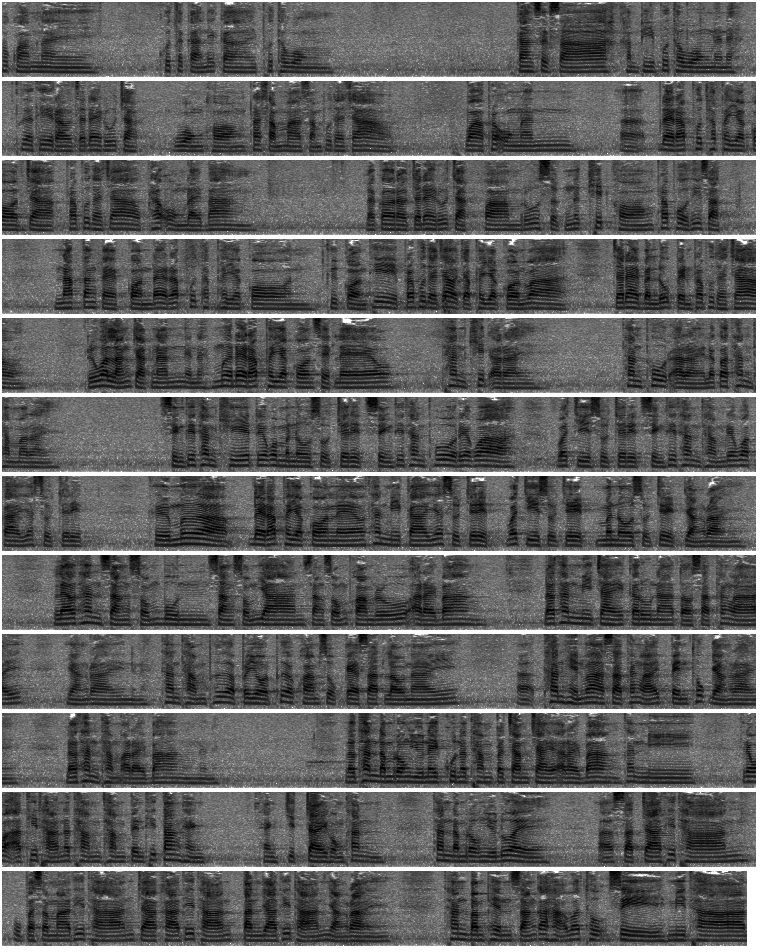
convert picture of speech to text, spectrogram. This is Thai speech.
ข้อความในคุตการนิกายพุทธวงศ์การศึกษาคำพีพุทธวงศ์เนี่ยนะเพื่อที่เราจะได้รู้จักวงของพระสัมมาสัมพุทธเจ้า ว่าพระองค์นั้นได้รับพุทธพยากรจากพระพุทธเจ้าพระองค์ใดบ้าง แล้วก็เราจะได้รู้จักความรู้สึกนึกคิดของพระโพธิสัตว์นับตั้งแต่ก่อนได้รับพุทธพยากร คือก่อนที่พระพุทธเจ้าจะพยากรว่า จะได้บรรลุเป็นพระพุทธเจ้า หรือว่าหลังจากนั้นเนี่ยนะเมื่อได้รับพยากรณ์เสร็จแล้ว ท่านคิดอะไร ท่านพูดอะไรแล้วก็ท่านทำอะไร สิ่งที่ท่านคิดเรียกว่ามโนสุจริต สิ่งที่ท่านพูดเรียกว่าวจีสุจริต สิ่งที่ท่านทำเรียกว่ากายสุจริต คือเมื่อได้รับพยากรณ์แล้ว ท่านมีกายสุจริต วจีสุจริต มโนสุจริตอย่างไร แล้วท่านสั่งสมบุญ สั่งสมญาณสั่งสมความรู้อะไรบ้าง แล้วท่านมีใจกรุณาต่อสัตว์ทั้งหลายอย่างไรเนี่ยนะท่านทำเพื่อประโยชน์เพื่อความสุขแก่สัตว์เหล่าไหนท่านเห็นว่าสัตว์ทั้งหลายเป็นทุกข์อย่างไร แล้วท่านทำอะไรบ้างเนี่ยนะแล้วท่านดำรงอยู่ในคุณธรรมประจำใจอะไรบ้าง ท่านมีเรียกว่าอธิฐานธรรมทำเป็นที่ตั้งแห่งแห่งจิตใจของท่าน ท่านดำรงอยู่ด้วยสัจจาทิฐาน อุปสมาทิฐาน จาคาทิฐาน ปัญญาทิฐานอย่างไร ท่านบำเพ็ญสังหาวัตถุสี่มีทาน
